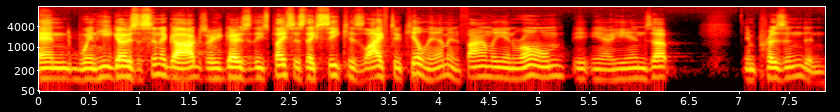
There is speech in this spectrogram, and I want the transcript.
And when he goes to synagogues or he goes to these places, they seek his life to kill him. And finally, in Rome, you know, he ends up imprisoned and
